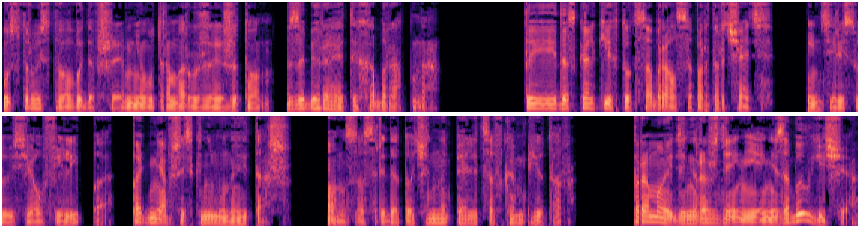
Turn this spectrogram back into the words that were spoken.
Устройство, выдавшее мне утром оружие жетон, забирает их обратно. «Ты до скольких тут собрался проторчать?» Интересуюсь я у Филиппа, поднявшись к нему на этаж. Он сосредоточенно пялится в компьютер. «Про мой день рождения не забыл еще?»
